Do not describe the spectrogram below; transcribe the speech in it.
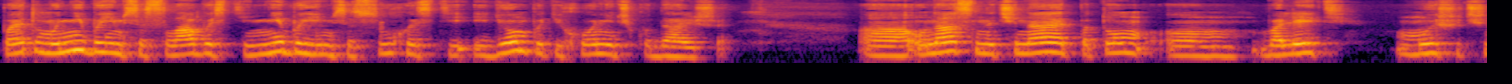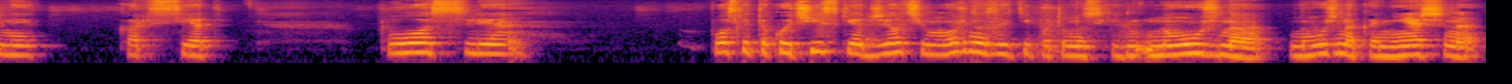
поэтому не боимся слабости, не боимся сухости, идем потихонечку дальше. А, у нас начинает потом болеть мышечный корсет. После После такой чистки от желчи можно зайти потом на сухие Нужно, нужно, конечно.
